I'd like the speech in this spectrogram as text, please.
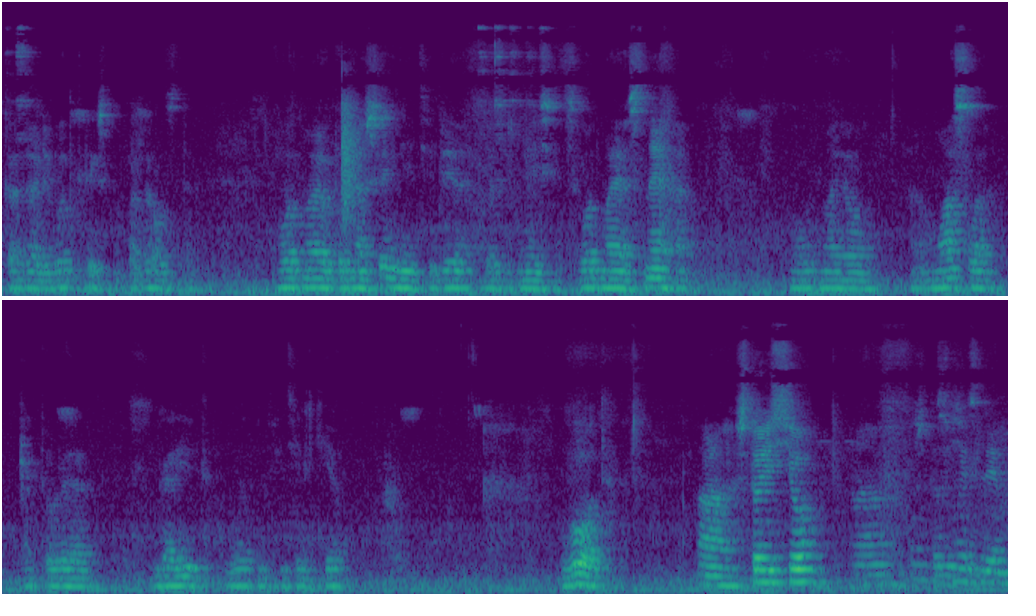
Сказали, вот, Кришна, пожалуйста, вот мое подношение тебе в этот месяц, вот моя снеха, вот мое э, масло, которое горит в этом фитильке. Вот. А, что еще? А, что в смысле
